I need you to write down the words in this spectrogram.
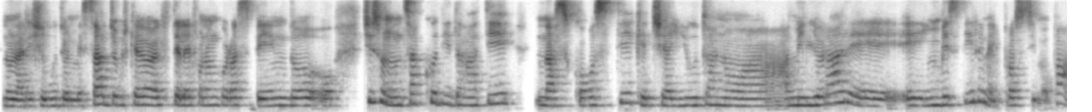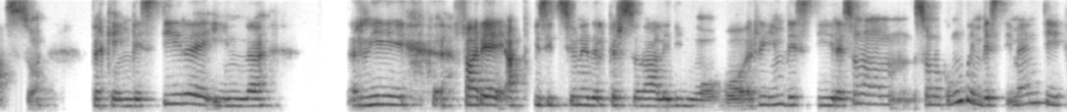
non ha ricevuto il messaggio perché aveva il telefono ancora spento. O... Ci sono un sacco di dati nascosti che ci aiutano a, a migliorare e, e investire nel prossimo passo perché investire in fare acquisizione del personale di nuovo, reinvestire, sono, sono comunque investimenti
